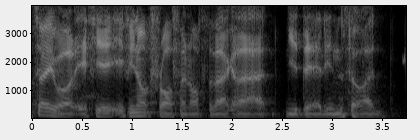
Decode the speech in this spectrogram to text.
I'll tell you what, if you if you're not frothing off the back of that, you're dead inside.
